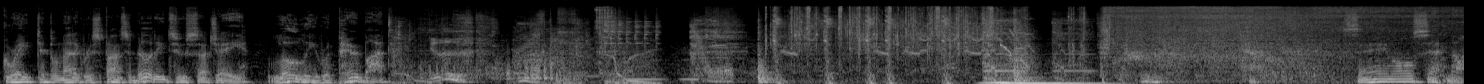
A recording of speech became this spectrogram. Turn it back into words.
great diplomatic responsibility to such a lowly repair bot. Same old Sentinel.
